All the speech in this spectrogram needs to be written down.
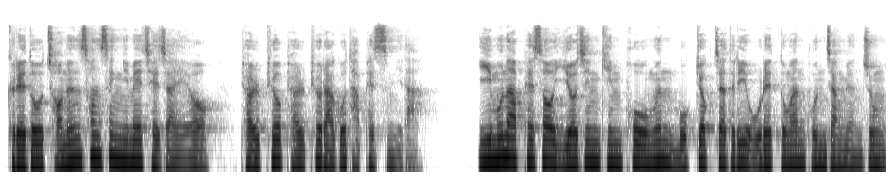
그래도 저는 선생님의 제자예요. 별표 별표라고 답했습니다. 이 문 앞에서 이어진 긴 포옹은 목격자들이 오랫동안 본 장면 중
